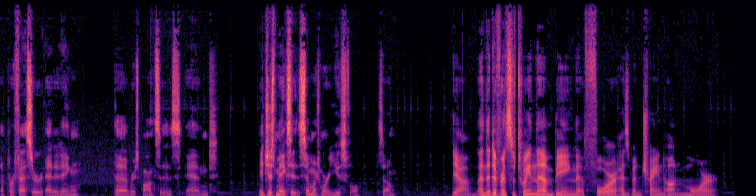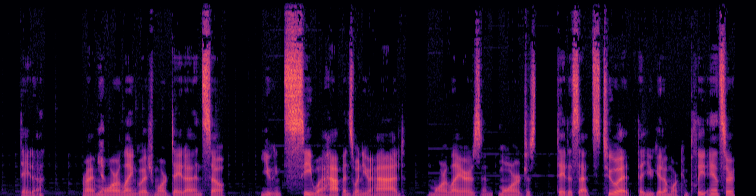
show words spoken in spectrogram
a professor editing the responses. And it just makes it so much more useful. So, yeah. And the difference between them being that 4 has been trained on more data, right? Yep. More language, more data. And so, you can see what happens when you add more layers and more just data sets to it that you get a more complete answer.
